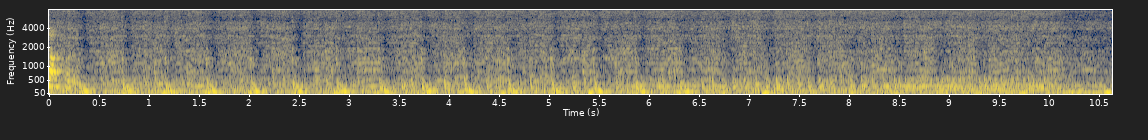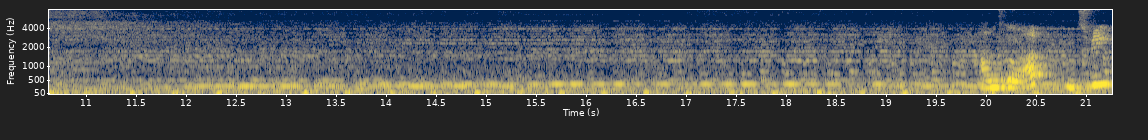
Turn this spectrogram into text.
And. Arms go up in three,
